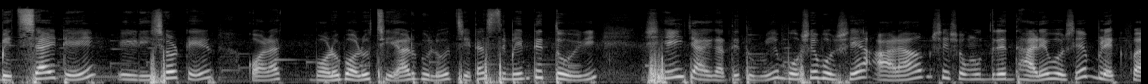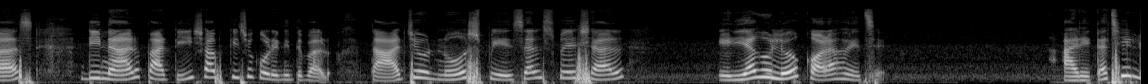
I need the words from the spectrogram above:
বিচ সাইডে এই রিসোর্টের করা বড় বড় চেয়ারগুলো যেটা সিমেন্টের তৈরি সেই জায়গাতে তুমি বসে বসে আরামসে সমুদ্রের ধারে বসে ব্রেকফাস্ট ডিনার পার্টি সব কিছু করে নিতে পারো। তার জন্য স্পেশাল স্পেশাল এরিয়াগুলো করা হয়েছে। আর এটা ছিল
